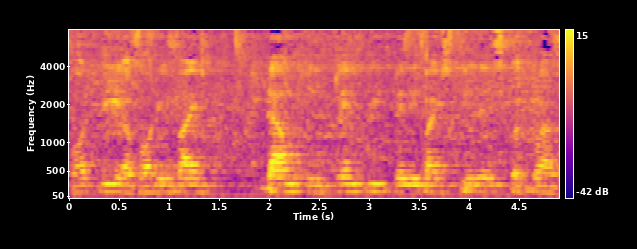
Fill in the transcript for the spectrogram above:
40 or 45 down to 20, 25 students per class.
